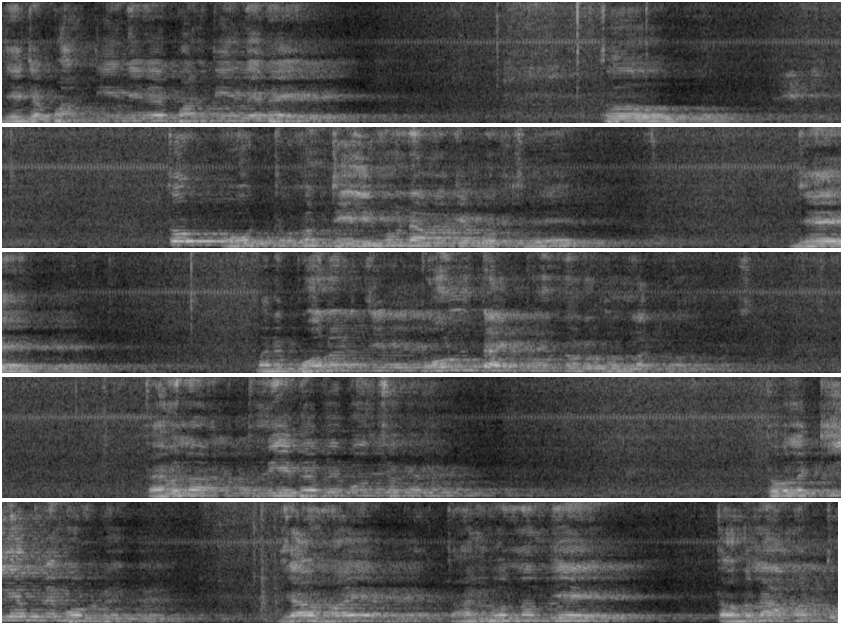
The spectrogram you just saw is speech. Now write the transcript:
যে, এটা পাল্টিয়ে দেবে পাল্টিয়ে দেবে? তো তো ও তখন টেলিফোনে আমাকে বলছে যে মানে বলার যে টোনটা একটু অন্যরকম লাগল আমার কাছে। তাই বললাম তুমি এভাবে বলছো কেন? তো বলে, কি আপনি বলবেন? যা হয় আর তা আমি বললাম যে, তাহলে আমার তো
